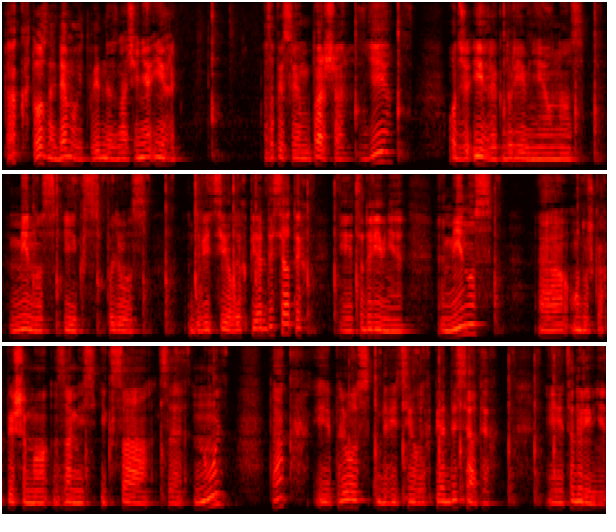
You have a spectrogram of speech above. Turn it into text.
так, то знайдемо відповідне значення y. Записуємо перша дія. Отже, y дорівнює у нас мінус х плюс 2,5. І це дорівнює мінус. Е, у дужках пишемо замість х це 0. Так, і плюс 2,5. І це дорівнює.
